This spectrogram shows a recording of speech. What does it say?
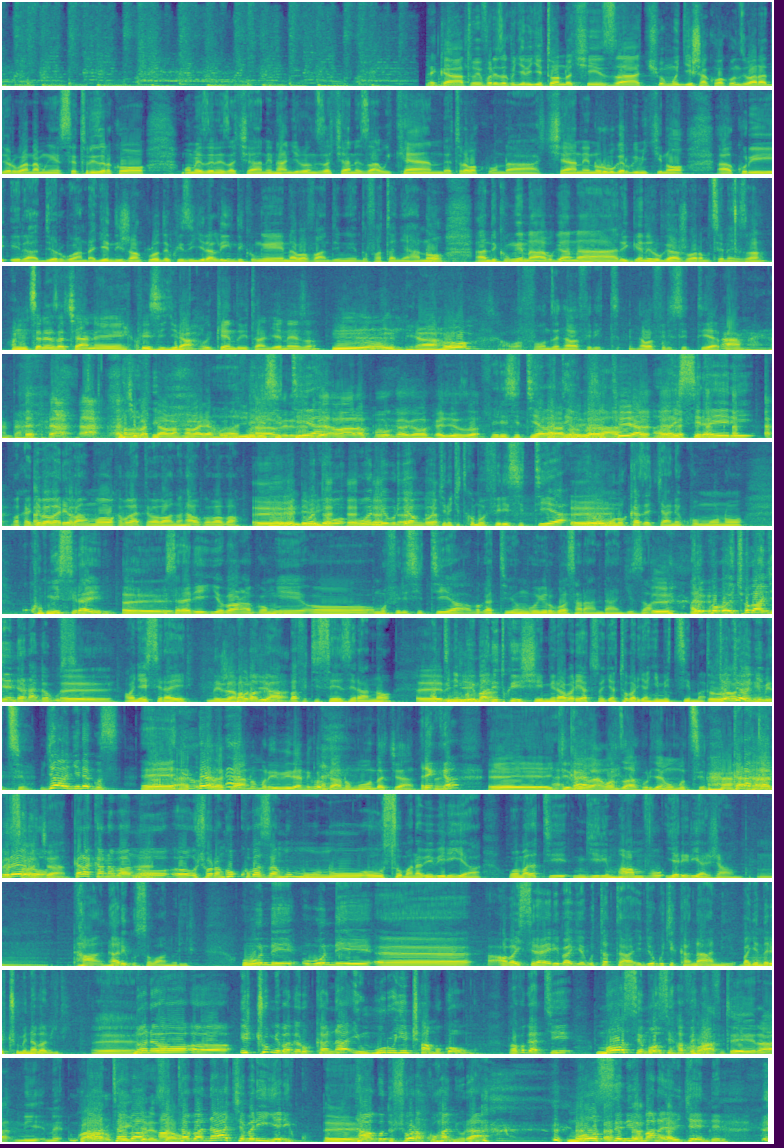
Reka tubifurize kugira igitondo cyiza cy'umugisha ku bakunzi ba radiyo rwanda mwese. Turizera ko mumeze neza cyane. Intangiriro nziza cyane za wikendi turabakunda cyane. Ni urubuga rw'imikino ah, kuri radiyo rwanda. Agenda jean claude kwizigira ndi kumwe n'abavandimwe dufatanya hano. Ah, ndi kumwe na bwana rigani rugaju. Waramutse neza? Waramutse neza cyane kwizigira. Wikendi uyitangiye neza? Mm, biri aho. Wafunze nk'abafilisitiya data kuki bataba nk'abayahudi? Barafungaga bakageza felicitiya bateye Felicitiya. ubwoba abayisirayeli bakajya babarebamo bakavuga ati aba bantu ntabwo babaho Eh, ubundi burya ngo ikintu cyitwa umufilisitiya Eh. ni umuntu ukaze cyane ku muntu ku mwisirayeli Eh. isirayeli iyo o, umufilisitiya avuga ati uyu nguyu rwose arandangiza Eh. ariko bo icyo bagendanaga gusa Eh. ijambo babaga bafite isezerano Eh, ati nimba imana itwishimira bariya tuzajya tubarya nk'imitsima byonyine- nk'imitsima. byonyine gusa Eh. Kariya kantu muri biriya niko kantu nkunda cyane Reka. Ikintu bivuga ngo nzakurya nk'umutsima kariya kantu rero kariya kantu abantu ushobora nko kubaza nk'umuntu usoma na bibiliya wamaze ati mbwira impamvu ya ririya jambo nta ntari gusobanurire ubundi ubundi abayisirayeli bagiye gutata igihugu cy'i kanani bagenda ari cumi na babiri Eh, noneho icumi bagarukana inkuru y'incamugongo baravuga ati mose mose have have kwatera ni kwaba ukwigerezaho ataba nake bari i yeriko. Eh. ntabwo dushobora kuhanyura. Mose niyo mana yabigendere.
